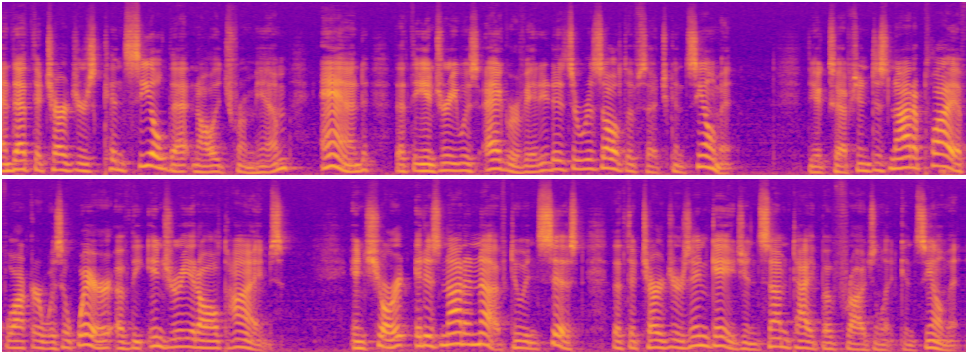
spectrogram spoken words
and that the Chargers concealed that knowledge from him and that the injury was aggravated as a result of such concealment. The exception does not apply if Walker was aware of the injury at all times. In short, it is not enough to insist that the chargers engage in some type of fraudulent concealment.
